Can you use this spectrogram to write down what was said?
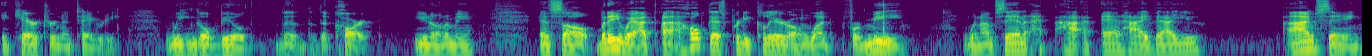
the character and integrity. We can go build the, the the cart. You know what i mean and so but anyway i i hope that's pretty clear on what for me when i'm saying high, add high value i'm saying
